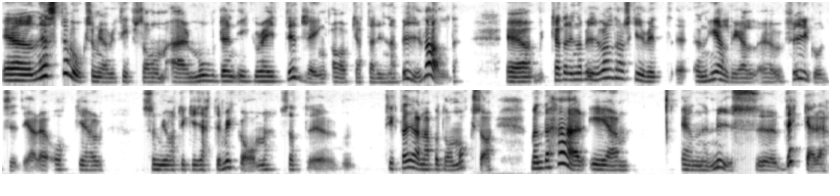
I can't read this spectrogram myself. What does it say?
Eh, nästa bok som jag vill tipsa om är Morden i Great Diddling av Katarina Bivald. Eh, Katarina Bivald har skrivit eh, en hel del eh, feelgood tidigare och eh, som jag tycker jättemycket om. Så att, eh, titta gärna på dem också. Men det här är en mysdeckare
